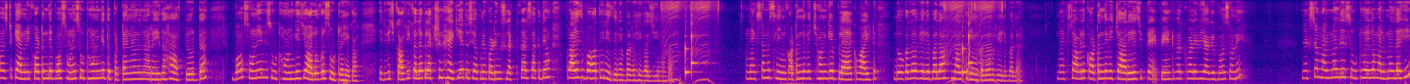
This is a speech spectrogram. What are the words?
ਫਸਟ ਕੈਮਰੀ ਕਾਟਨ ਦੇ ਬਹੁਤ ਸੋਹਣੇ ਸੂਟ ਹੋਣਗੇ, ਦੁਪੱਟਾ ਇਹਨਾਂ ਦਾ ਨਾਲ ਰਹੇਗਾ ਹਾਫ ਪਿਓਰ ਦਾ। ਬਹੁਤ ਸੋਹਣੇ ਵੀ ਸੂਟ ਹੋਣਗੇ ਜੀ ਆਲ ਓਵਰ ਸੂਟ ਰਹੇਗਾ। ਇਹਦੇ ਵਿੱਚ ਕਾਫੀ ਕਲਰ ਕਲੈਕਸ਼ਨ ਹੈਗੀ ਹੈ ਤੁਸੀਂ ਆਪਣੇ ਅਕੋਰਡਿੰਗ ਸਿਲੈਕਟ ਕਰ ਸਕਦੇ ਹੋ। ਪ੍ਰਾਈਸ ਬਹੁਤ ਹੀ ਰੀਜ਼ਨੇਬਲ ਰਹੇਗਾ ਜੀ ਇਹਨਾਂ ਦਾ। ਨੈਕਸਟ ਆ ਮਸਲੀਨ ਕਾਟਨ ਦੇ ਵਿੱਚ ਹੋਣਗੇ ਬਲੈਕ ਵਾਈਟ ਦੋ ਕਲਰ ਅਵੇਲੇਬਲ ਆ, ਨਾਲ ਕਰੀਮ ਕਲਰ ਅਵੇਲੇਬਲ ਹੈ ਨੈਕਸਟ ਆ ਵਾਲੇ ਕਾਟਨ ਦੇ ਵਿੱਚ ਆ ਰਹੇ ਜੀ ਪੇਂਟ ਵਰਕ ਵਾਲੇ ਵੀ ਆ ਗਏ ਬਹੁਤ ਸੋਹਣੇ। ਨੈਕਸਟ ਆ ਮਲਮਲ ਦੇ ਸੂਟ ਹੋਏਗਾ, ਮਲਮਲ ਦਾ ਹੀ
